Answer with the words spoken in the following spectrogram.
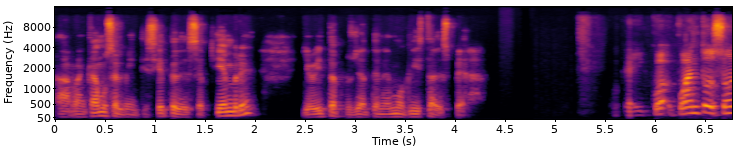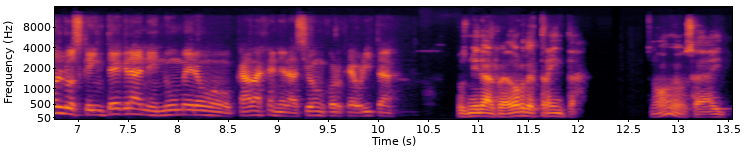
arrancamos el 27 de septiembre y ahorita pues ya tenemos lista de espera. Okay. ¿Cuántos son los que integran en número cada generación, Jorge, ahorita? Pues mira, alrededor de 30, ¿no? O sea, ahí,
